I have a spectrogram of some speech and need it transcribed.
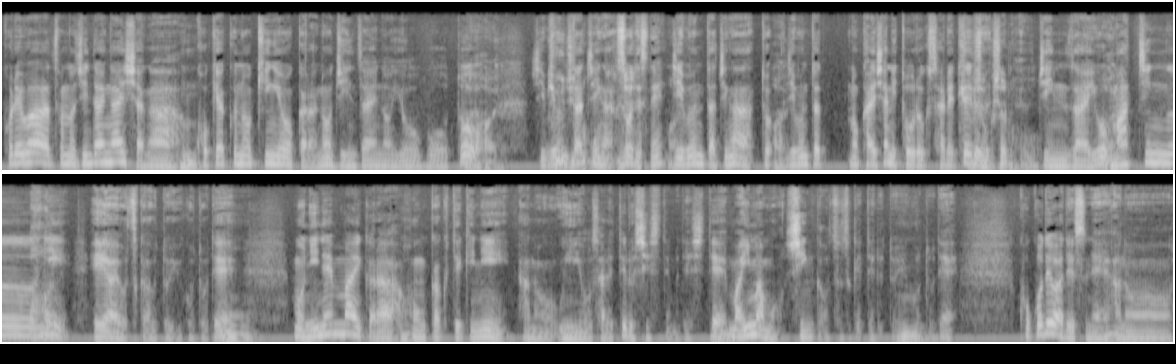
これはその人材会社が顧客の企業からの人材の要望と、自分たちが、そうですね、自分たちがと、自分たの会社に登録されている人材をマッチングに AI を使うということで、もう2年前から本格的に、あの運用されているシステムでして、まあ、今も進化を続けているということで、ここではですね、あの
